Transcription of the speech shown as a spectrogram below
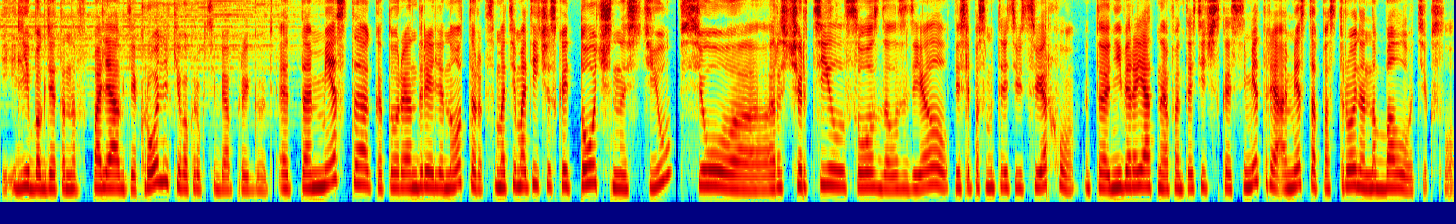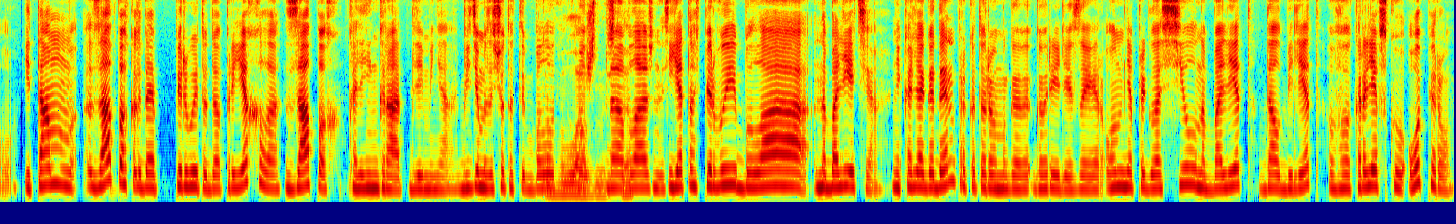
либо где-то в полях, где кролики вокруг тебя прыгают. Это место, которое Андрей Ленотер с математической точностью все расчертил, создал, сделал. Если посмотреть вид сверху, это невероятная фантастическая симметрия, а место построено на болоте, к слову. И там запах, когда я впервые туда приехала, запах Калининград для меня. Видимо, за счет этой болот... Влажность, да, да? влажность. И я там впервые была на балете. Николя Гаден, про которого мы говорили из Air, он меня пригласил на балет, дал билет в Королевскую оперу,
